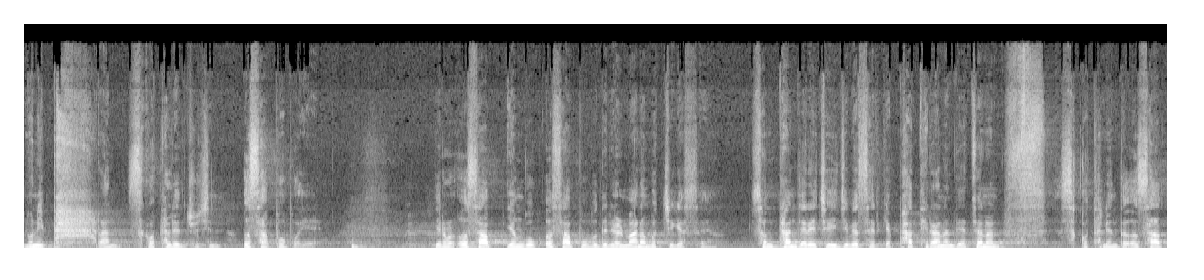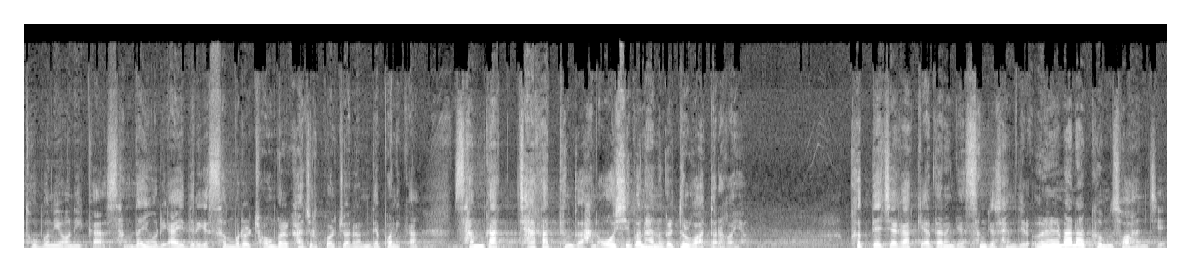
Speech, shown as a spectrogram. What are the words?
눈이 파란 스코틀랜드 출신 의사 부부예요. 여러분 의사 영국 의사 부부들이 얼마나 멋지겠어요. 성탄절에 저희 집에서 이렇게 파티를 하는데 저는 스코틀랜드 의사 두 분이 오니까 상당히 우리 아이들에게 선물을 좋은 걸 가지고 올줄 알았는데 보니까 삼각자 같은 거 한 50원 하는 걸 들고 왔더라고요. 그때 제가 깨달은 게 선교사님들이 얼마나 검소한지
